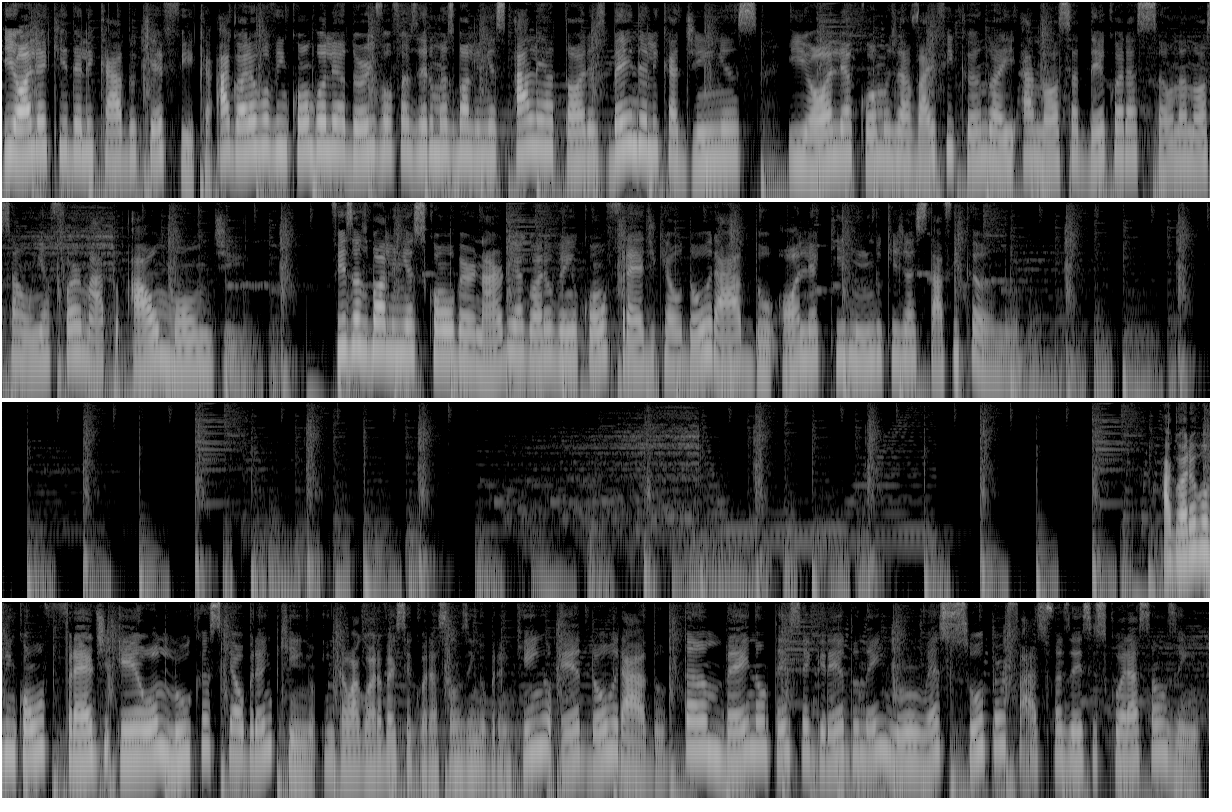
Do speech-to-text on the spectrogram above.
E olha que delicado que fica. Agora eu vou vir com o boleador e vou fazer umas bolinhas aleatórias, bem delicadinhas. E olha como já vai ficando aí a nossa decoração na nossa unha formato almond. Fiz as bolinhas com o Bernardo e agora eu venho com o Fred, que é o dourado. Olha que lindo que já está ficando. Agora eu vou vir com o Fred e o Lucas, que é o branquinho. Então agora vai ser coraçãozinho branquinho e dourado. Também não tem segredo nenhum, é super fácil fazer esses coraçãozinhos.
